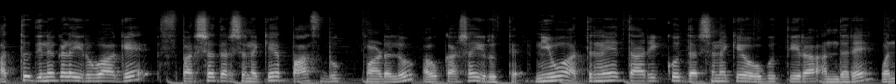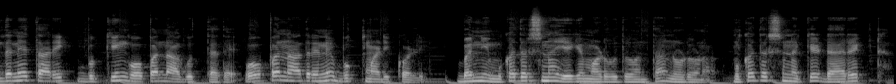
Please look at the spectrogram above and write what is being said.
ಹತ್ತು ದಿನಗಳ ಇರುವಾಗೆ ಸ್ಪರ್ಶ ದರ್ಶನಕ್ಕೆ ಪಾಸ್ ಬುಕ್ ಮಾಡಲು ಅವಕಾಶ ಇರುತ್ತೆ. ನೀವು ಹತ್ತನೇ ತಾರೀಕು ದರ್ಶನಕ್ಕೆ ಹೋಗುತ್ತೀರಾ ಅಂದರೆ ಒಂದನೇ ತಾರೀಕು ಬುಕ್ಕಿಂಗ್ ಓಪನ್ ಆಗುತ್ತದೆ. ಓಪನ್ ಆದ್ರೇನೆ ಬುಕ್ ಮಾಡಿಕೊಳ್ಳಿ. ಬನ್ನಿ ಮುಖದರ್ಶನ ಹೇಗೆ ಮಾಡುವುದು ಅಂತ ನೋಡೋಣ. ಮುಖದರ್ಶನಕ್ಕೆ ಡೈರೆಕ್ಟ್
